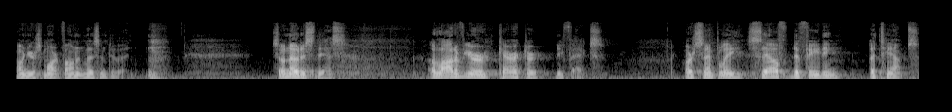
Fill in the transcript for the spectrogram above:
on your smartphone and listen to it. so notice this a lot of your character defects are simply self defeating attempts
